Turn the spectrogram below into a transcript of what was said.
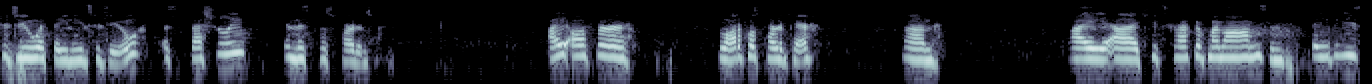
to do what they need to do, especially in this postpartum time. I offer a lot of postpartum care. Um, I uh, keep track of my moms and babies.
